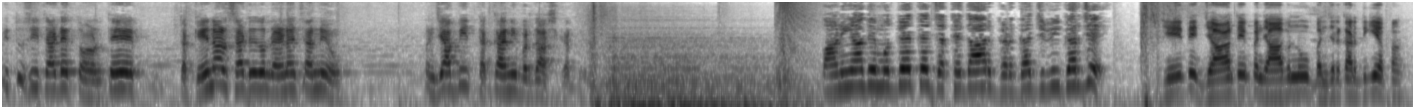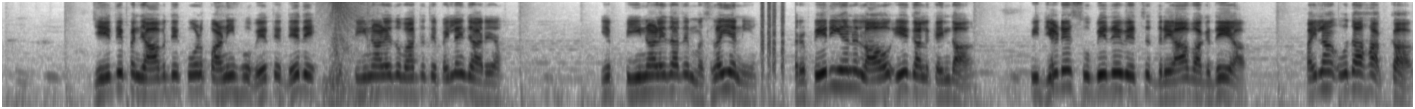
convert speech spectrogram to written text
ਵੀ ਤੁਸੀਂ ਸਾਡੇ ਧੌਣ ਤੇ ਧੱਕੇ ਨਾਲ ਸਾਡੇ ਤੋਂ ਲੈਣਾ ਚਾਹੁੰਦੇ ਹੋ ਪੰਜਾਬੀ ਧੱਕਾ ਨਹੀਂ ਬਰਦਾਸ਼ਤ ਕਰਦੇ। ਪਾਣੀਆਂ ਦੇ ਮੁੱਦੇ ਤੇ ਜਥੇਦਾਰ ਗੜਗੱਜ ਵੀ ਗਰਜੇ। ਜੇ ਤੇ ਜਾਂ ਤੇ ਪੰਜਾਬ ਨੂੰ ਬੰਜਰ ਕਰ ਦਈਏ ਆਪਾਂ। ਜੇ ਤੇ ਪੰਜਾਬ ਦੇ ਕੋਲ ਪਾਣੀ ਹੋਵੇ ਤੇ ਦੇ ਦੇ ਪੀਣ ਵਾਲੇ ਤੋਂ ਵੱਧ ਤੇ ਪਹਿਲਾਂ ਹੀ ਜਾ ਰਿਹਾ। ਇਹ ਪੀਣ ਵਾਲੇ ਦਾ ਤੇ ਮਸਲਾ ਹੀ ਨਹੀਂ ਆ ਰਿਪੇਰੀਅਨ ਲਾਓ ਇਹ ਗੱਲ ਕਹਿੰਦਾ ਵੀ ਜਿਹੜੇ ਸੂਬੇ ਦੇ ਵਿੱਚ ਦਰਿਆ ਵਗਦੇ ਆ, ਪਹਿਲਾਂ ਉਹਦਾ ਹੱਕ ਆ।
